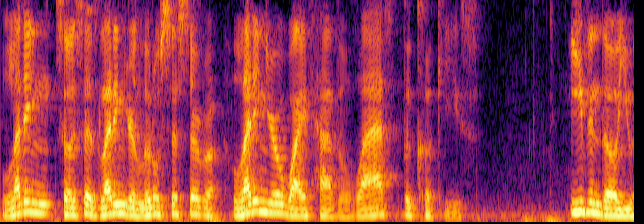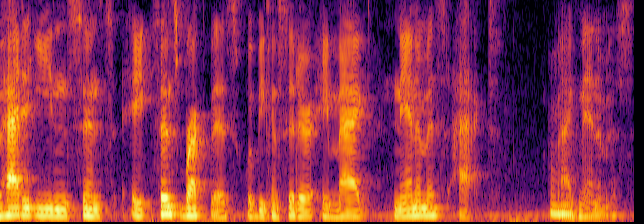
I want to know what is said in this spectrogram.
letting so it says letting your little sister letting your wife have the last of the cookies even though you hadn't eaten since a, since breakfast would be considered a magnanimous act Mm-hmm. magnanimous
